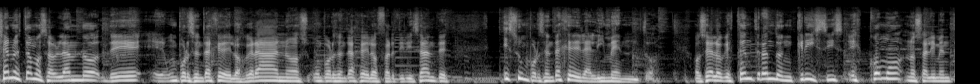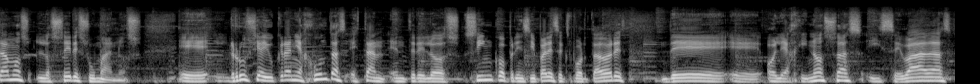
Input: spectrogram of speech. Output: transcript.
Ya no estamos hablando de eh, un porcentaje de los granos, un porcentaje de los fertilizantes, es un porcentaje del alimento. O sea, lo que está entrando en crisis es cómo nos alimentamos los seres humanos. Eh, Rusia y Ucrania juntas están entre los cinco principales exportadores de eh, oleaginosas y cebadas,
